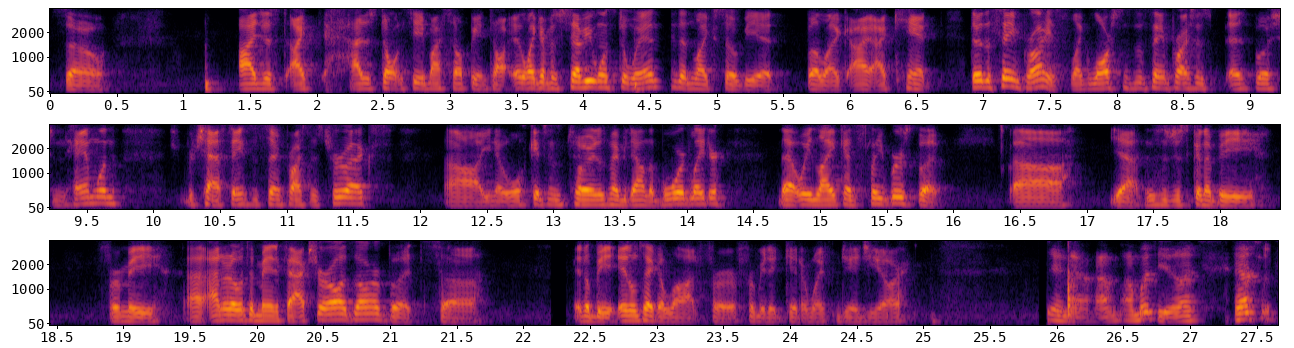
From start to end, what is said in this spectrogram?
So I just I I just don't see myself being talked. Like if a Chevy wants to win, then like so be it. But like I I can't. They're the same price. Like Larson's the same price as, as Busch and Hamlin. Chastain's the same price as Truex. Uh, you know we'll get to some Toyotas maybe down the board later that we like as sleepers, but uh, yeah, this is just going to be for me. I, I don't know what the manufacturer odds are, but uh, it'll be it'll take a lot for for me to get away from JGR. Yeah, no, I'm, I'm with you. And that's what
